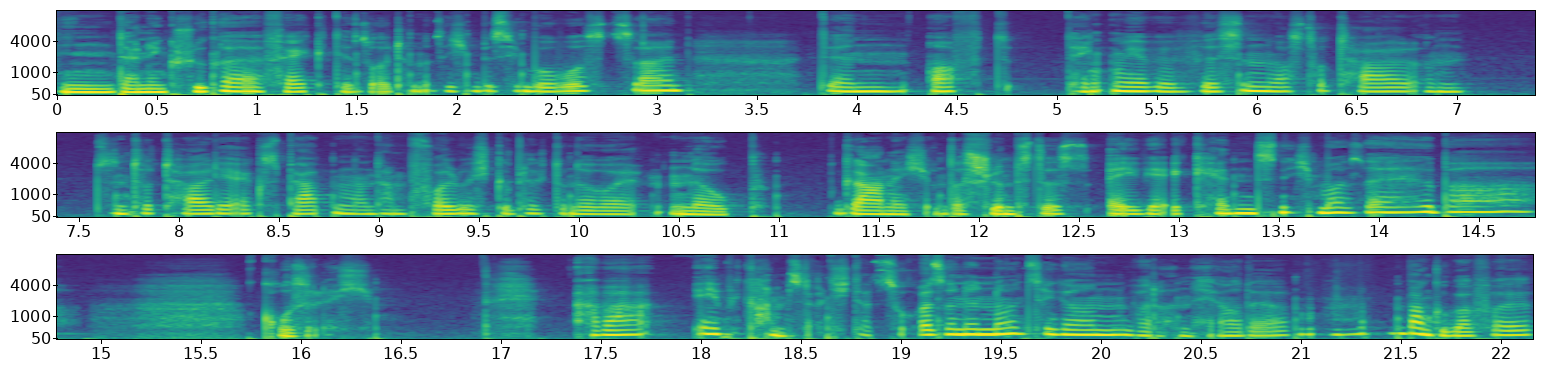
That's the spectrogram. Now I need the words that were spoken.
den Dunning-Kruger-Effekt, den sollte man sich ein bisschen bewusst sein, denn oft denken wir, wir wissen was total und sind total die Experten und haben voll durchgeblickt und dabei, nope, gar nicht. Und das Schlimmste ist, ey, wir erkennen es nicht mal selber. Gruselig. Aber wie kam es eigentlich dazu? Also in den 90ern war da ein Herr, der einen Banküberfall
